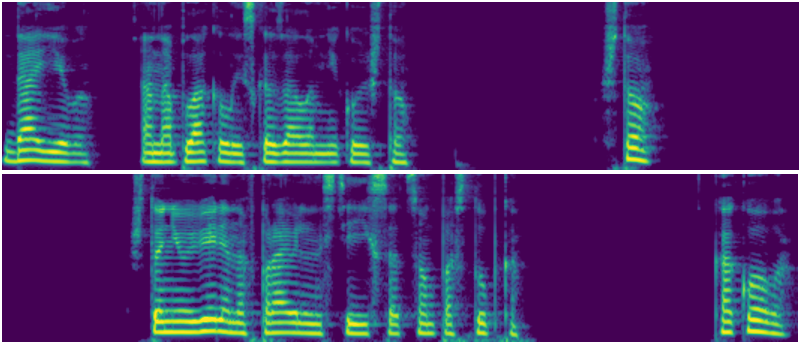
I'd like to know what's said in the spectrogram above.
«Да, Ева». Она плакала и сказала мне кое-что. «Что?» Что не уверена в правильности их с отцом поступка. «Какого?»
